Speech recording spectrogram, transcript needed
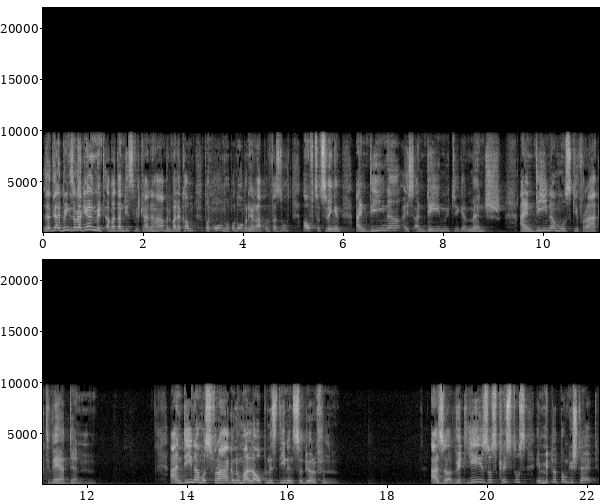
Er bringt sogar Geld mit, aber dann dies will keiner haben, weil er kommt von oben, von oben herab und versucht aufzuzwingen. Ein Diener ist ein demütiger Mensch. Ein Diener muss gefragt werden. Ein Diener muss fragen, um Erlaubnis dienen zu dürfen. Also wird Jesus Christus im Mittelpunkt gestellt?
